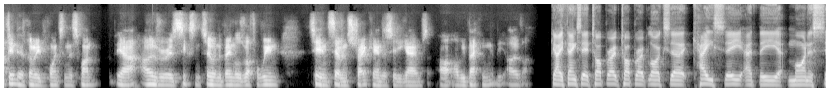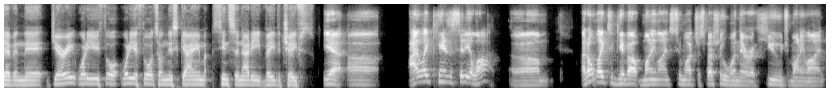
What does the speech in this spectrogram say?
think there's going to be points in this one. Yeah, over is six and two, and the Bengals off a win seeing seven straight Kansas City games, I'll, I'll be backing the over. Okay, thanks there, Top Rope. Top Rope likes uh, KC at the minus seven there. Jerry, what are you thought? What are your thoughts on this game, Cincinnati v the Chiefs? Yeah, uh, I like Kansas City a lot. Um, I don't like to give out money lines too much, especially when they're a huge money line.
